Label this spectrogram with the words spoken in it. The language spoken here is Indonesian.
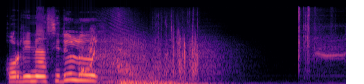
koordinasi dulu.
